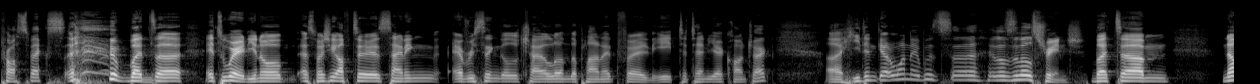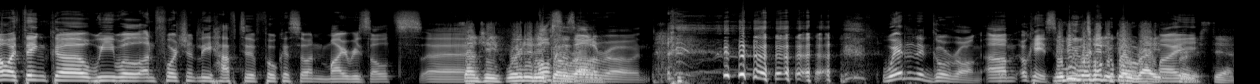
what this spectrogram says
prospects. but uh, it's weird, you know, especially after signing every single child on the planet for an 8 to 10 year contract. Uh, he didn't get one. It was uh, it was a little strange, but um, now I think uh, we will unfortunately have to focus on my results. Uh, Sanji, where did it go losses all wrong? around. where did it go wrong? Um, okay, so Maybe we'll where did it go right my- first? Yeah.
